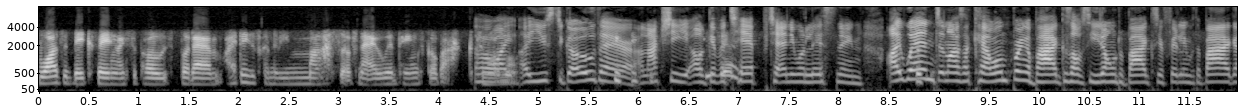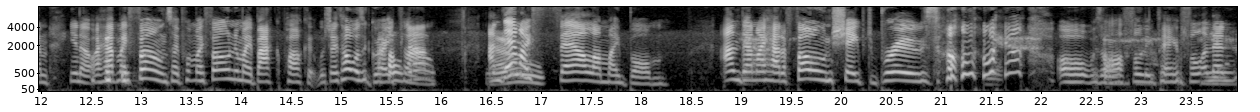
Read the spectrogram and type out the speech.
was a big thing, I suppose, but um, I think it's going to be massive now when things go back. To Oh, I. I used to go there, and actually, I'll give a tip to anyone listening. I went and I was like, okay, I won't bring a bag because obviously you don't want a bag, so you're fiddling with a bag. And you know, I have my phone, so I put my phone in my back pocket, which I thought was a great Oh, plan. no. And then I fell on my bum. And then I had a phone shaped bruise all the way up. Oh, it was awfully painful. And then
